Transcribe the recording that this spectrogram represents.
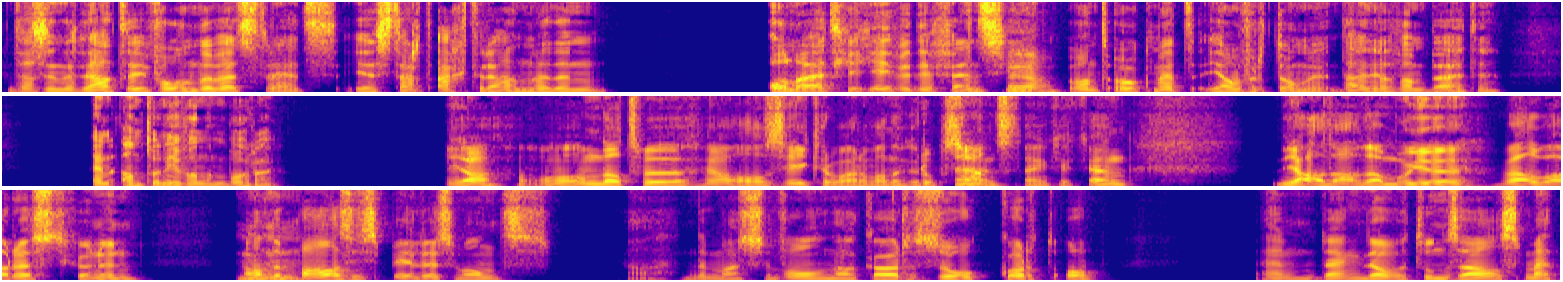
dat is inderdaad de volgende wedstrijd. Jij start achteraan met een onuitgegeven defensie, Ja. want ook met Jan Vertongen, Daniel van Buiten en Anthony van den Borre. Ja, om- omdat we ja, al zeker waren van de groepswinst, denk ik. En ja, dan, dan moet je wel wat rust gunnen aan de Mhm. basisspelers, want ja, de matchen volgen elkaar zo kort op. En ik denk dat we toen zelfs met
